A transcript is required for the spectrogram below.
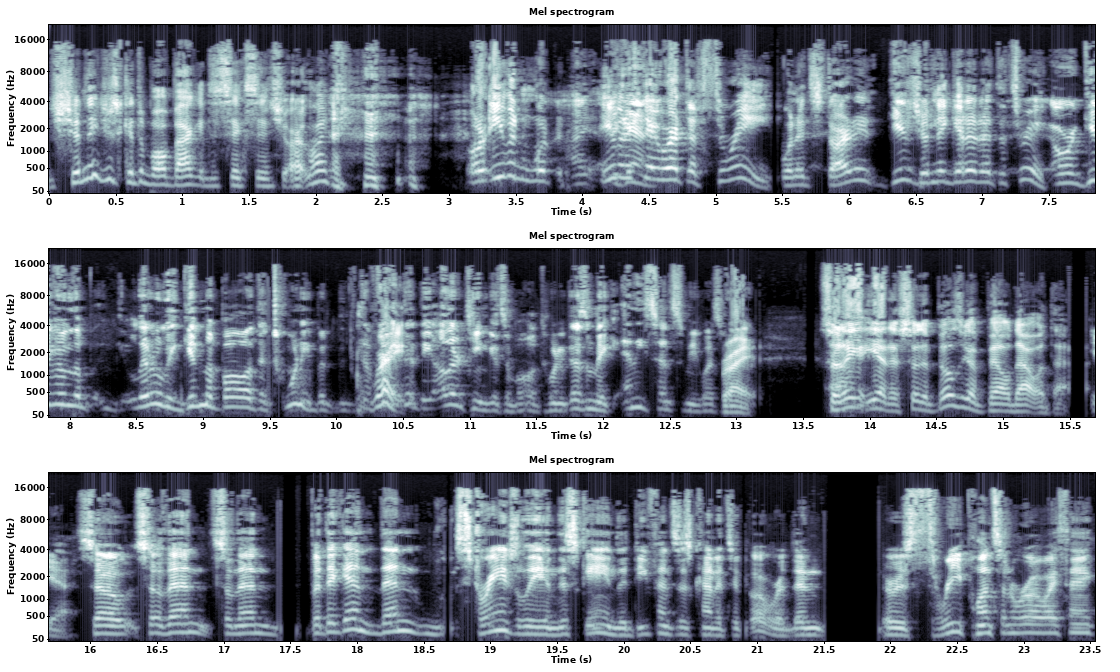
Shouldn't they just get the ball back at the six inch yard line? Or even I- even again, if they were at the three when it started, Give- shouldn't they get it at the three? or give them the literally give them the ball at the 20, but the Right. fact that the other team gets the ball at 20 doesn't make any sense to me whatsoever. Right. So Um, they yeah, so the Bills got bailed out with that. Yeah. So so then so then but again then strangely in this game the defenses kind of took over. Then there was three punts in a row I think.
